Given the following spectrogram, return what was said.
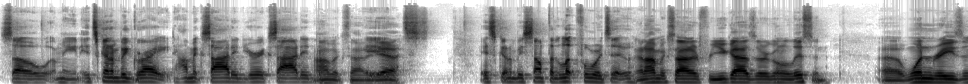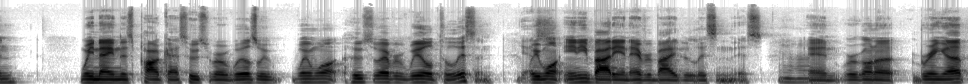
So I mean, it's going to be great. I'm excited. You're excited. I'm excited, yeah. It's it's going to be something to look forward to. And I'm excited for you guys that are going to listen. Uh, one reason we named this podcast Whosoever Wills, we, we want whosoever will to listen. We want anybody and everybody to listen to this. And we're going to bring up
